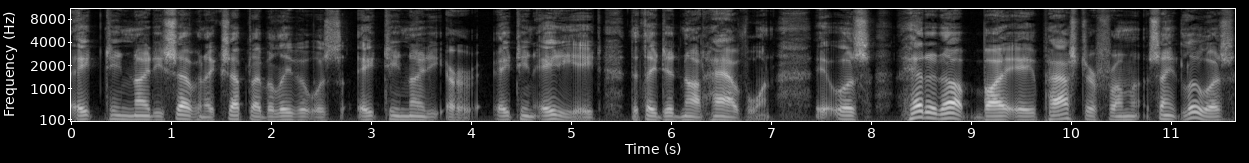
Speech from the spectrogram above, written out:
1897, except I believe it was 1890 or 1888 that they did not have one. It was headed up by a pastor from St. Louis.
